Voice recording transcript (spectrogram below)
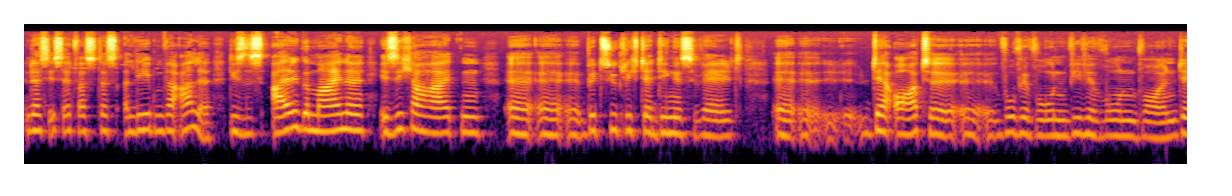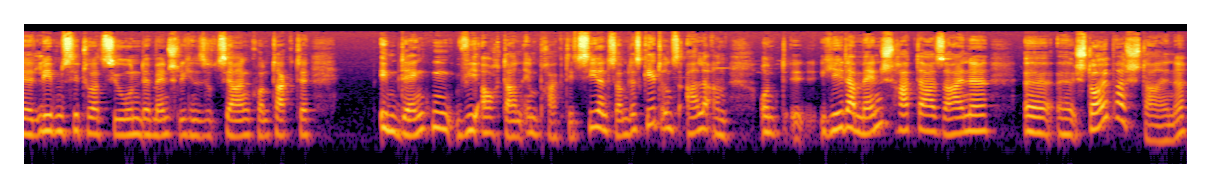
das ist etwas, das erleben wir alle. Dieses allgemeine Sicherheiten äh, äh, bezüglich der Dingeswelt, äh, äh, der Orte, äh, wo wir wohnen, wie wir wohnen wollen, der Lebenssituation, der menschlichen sozialen Kontakte im Denken wie auch dann im Praktizieren zusammen. Das geht uns alle an. Und äh, jeder Mensch hat da seine äh, Stolpersteine.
